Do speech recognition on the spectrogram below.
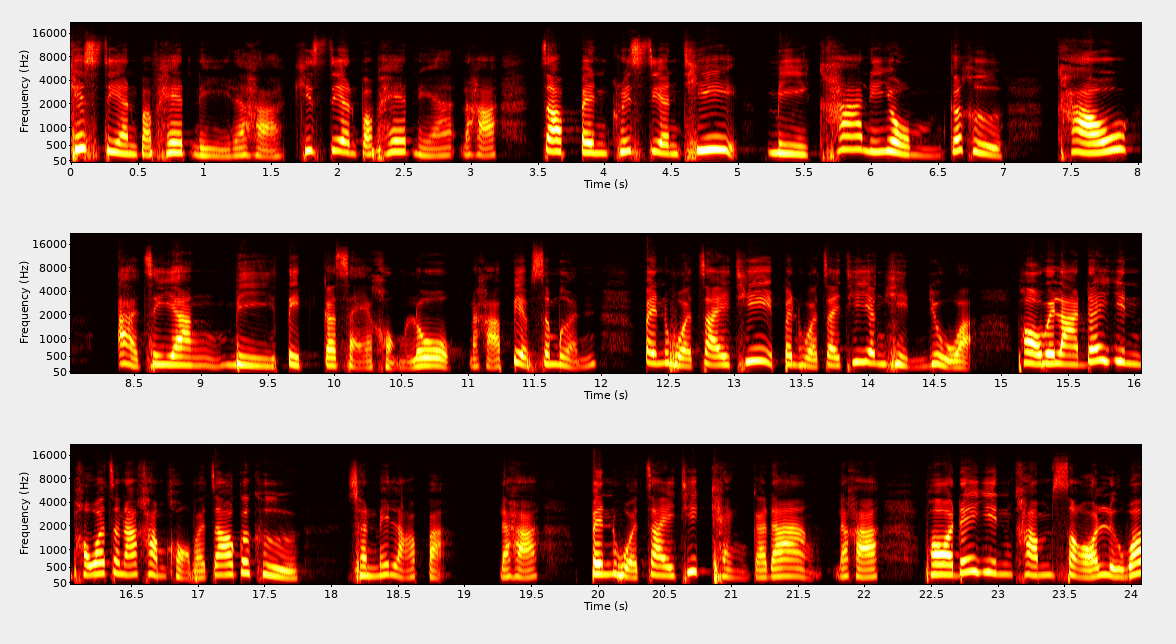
คริสเตียนประเภทนี้นะคะ คริสเตียนประเภทนี้นะคะ จะเป็นคริสเตียนที่มีค่านิยมก็คือเขา อาจจะยังมีติดกระแสของโลกนะคะ เปรียบเสมือนเป็นหัวใจที่เป็นหัวใจที่ยังหินอยู่อะ พอเวลาได้ยินพระวจนะคำของพระเจ้าก็คือ ฉันไม่รับอะนะคะ เป็นหัวใจที่แข็งกระด้างนะคะ พอได้ยินคำสอนหรือว่า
